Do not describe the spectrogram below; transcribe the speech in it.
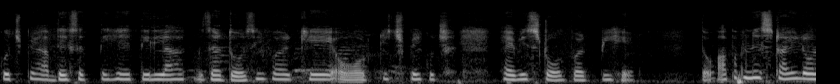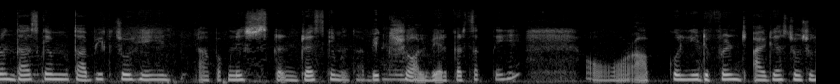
कुछ पे आप देख सकते हैं, तिल्ला, जरदोजी वर्क है और कुछ पे कुछ हैवी स्टोन वर्क भी है। तो आप अपने स्टाइल और अंदाज के मुताबिक जो है आप अपने ड्रेस के मुताबिक शॉल वेयर कर सकते हैं। और आपको लिए डिफरेंट आइडियाज़ जो जो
